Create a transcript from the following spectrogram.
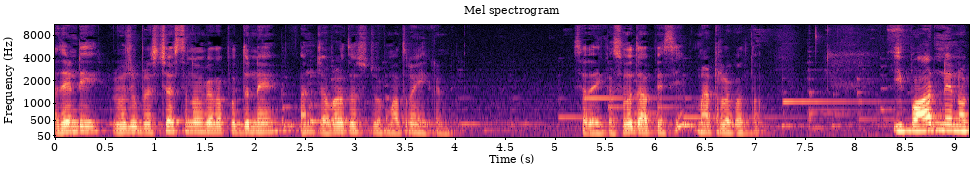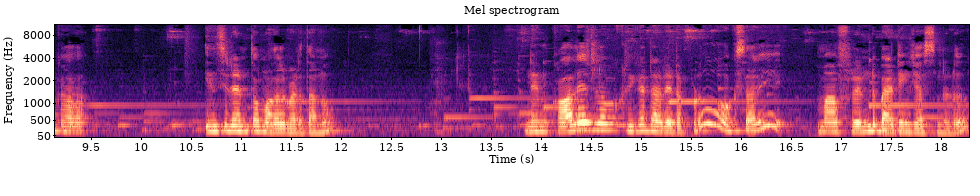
అదేంటి? రోజు బ్రష్ చేస్తున్నాం కదా పొద్దున్నే అని జబర్దస్త్ జోక్ మాత్రం ఇవ్వకండి సరే ఇక సోది ఆపేసి మ్యాటర్లోకి వద్దాం. ఈ పాడ్ నేను ఒక ఇన్సిడెంట్తో మొదలు పెడతాను. నేను కాలేజ్లో క్రికెట్ ఆడేటప్పుడు ఒకసారి మా ఫ్రెండ్ బ్యాటింగ్ చేస్తున్నాడు.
